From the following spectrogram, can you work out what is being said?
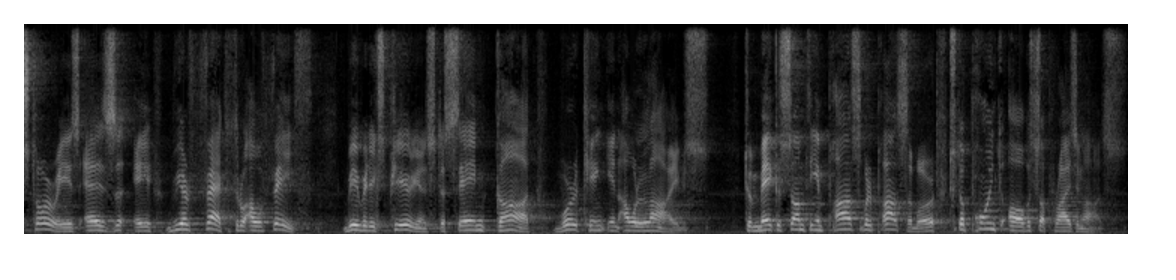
stories as a real fact through our faith, we will experience the same God working in our lives to make something impossible possible to the point of surprising us.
